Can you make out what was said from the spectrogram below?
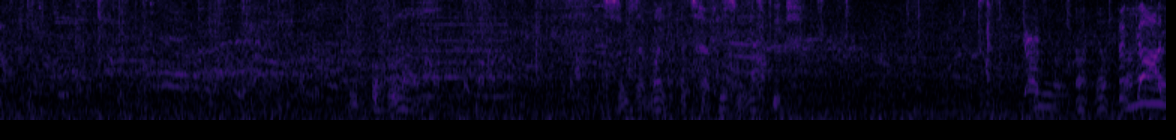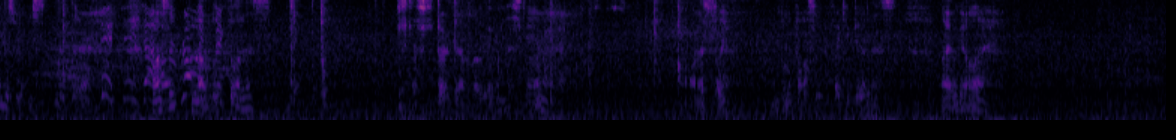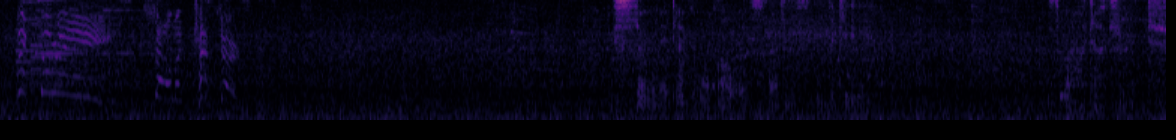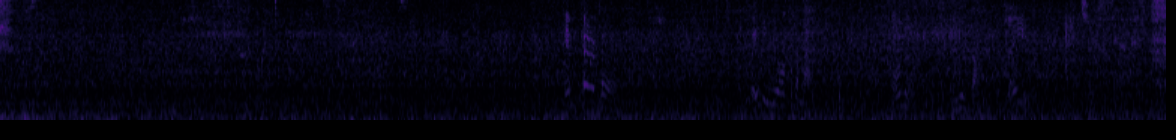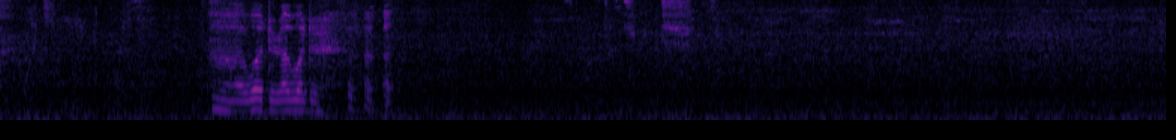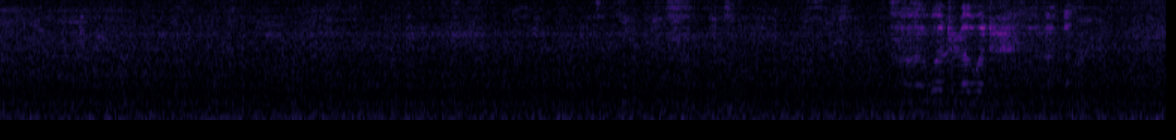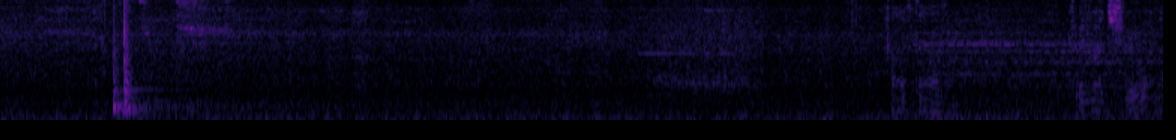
Overall, seems that Mike let's have his units beat. No, The uh, god! I guess we can just leave it there. This is a Honestly, I'm not really feeling this. Just gonna start downloading this game. Honestly, I'm gonna fall asleep if I keep doing this. Even gonna lie. Wonder, I wonder. I wonder, I wonder. Five thousand. Trade ride, sure, why not?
